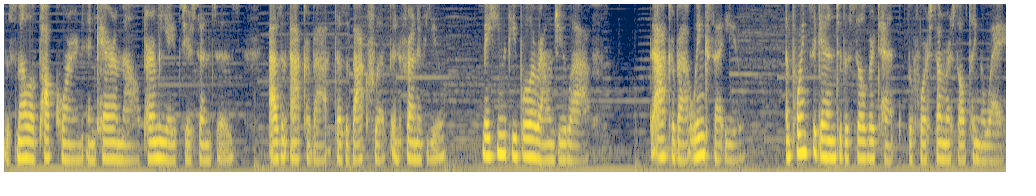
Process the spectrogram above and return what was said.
The smell of popcorn and caramel permeates your senses as an acrobat does a backflip in front of you, making the people around you laugh. The acrobat winks at you and points again to the silver tent before somersaulting away.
